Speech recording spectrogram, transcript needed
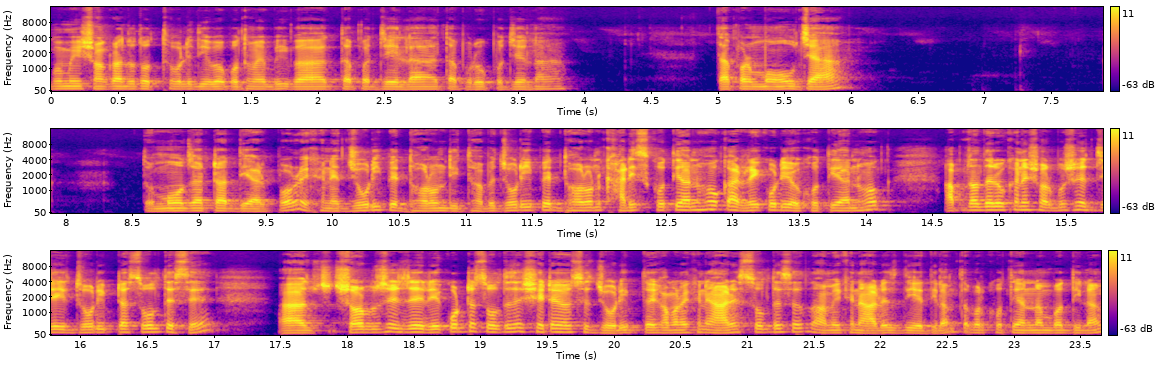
ভূমি সংক্রান্ত তথ্যগুলি দিব। প্রথমে বিভাগ, তারপর জেলা, তারপর উপজেলা, তারপর মৌজা। তো মৌজাটা দেওয়ার পর এখানে জরিপের ধরন দিতে হবে। জরিপের ধরন খারিজ খতিয়ান হোক আর রেকর্ডীয় খতিয়ান হোক, আপনাদের ওখানে সর্বশেষ যে জরিপটা চলতেছে সর্বশেষ যে রেকর্ডটা চলতেছে সেটাই হচ্ছে জরিপ। তো আমার এখানে আরএস চলতেছে, তো আমি এখানে আরএস দিয়ে দিলাম, তারপর খতিয়ান নম্বর দিলাম,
